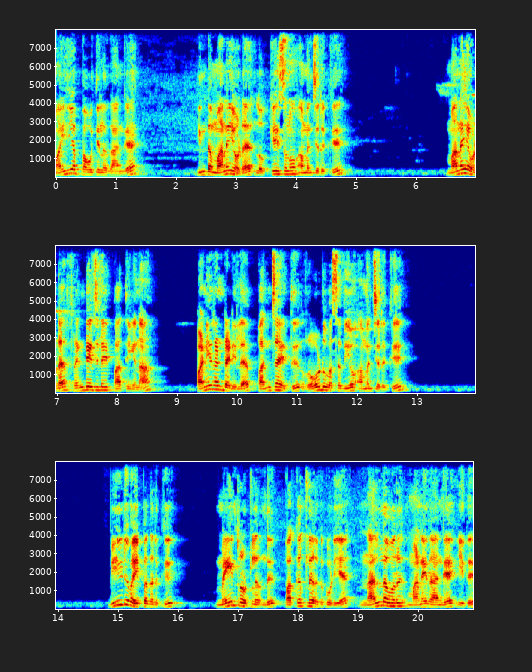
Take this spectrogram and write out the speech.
மைய பகுதியில் தாங்க இந்த மனையோட லொக்கேஷனும் அமைஞ்சிருக்கு. மனையோட ஃப்ரண்டேஜிலே பார்த்தீங்கன்னா பனிரெண்டு அடியில் பஞ்சாயத்து ரோடு வசதியும் அமைஞ்சிருக்கு. வீடு வைப்பதற்கு மெயின் ரோட்டில் இருந்து பக்கத்தில் இருக்கக்கூடிய நல்ல ஒரு மனை தாங்க இது.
